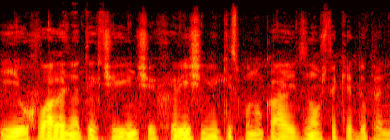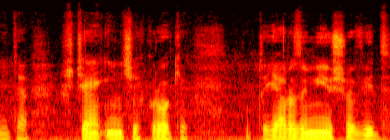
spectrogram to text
і ухвалення тих чи інших рішень, які спонукають знову ж таки до прийняття ще інших кроків. Тобто я розумію, що від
